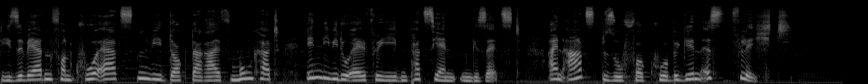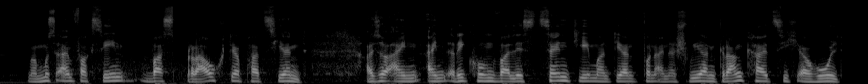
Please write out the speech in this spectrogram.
Diese werden von Kurärzten wie Dr. Ralf Munkert individuell für jeden Patienten gesetzt. Ein Arztbesuch vor Kurbeginn ist Pflicht. Man muss einfach sehen, was braucht der Patient. Also ein, ein Rekonvaleszent, jemand, der von einer schweren Krankheit sich erholt,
